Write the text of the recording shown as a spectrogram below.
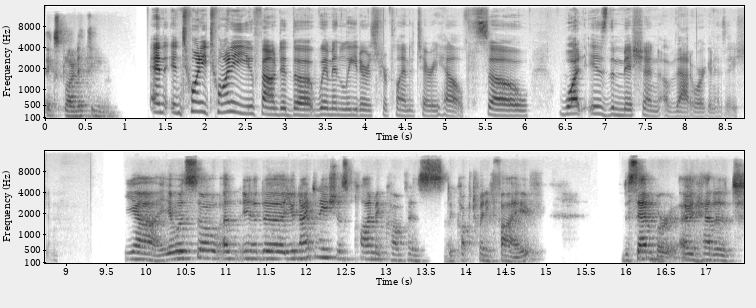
explore the theme. And in 2020, you founded the Women Leaders for Planetary Health. So, what is the mission of that organization? Yeah, it was so uh, the United Nations Climate Conference, the COP25, December, I had it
